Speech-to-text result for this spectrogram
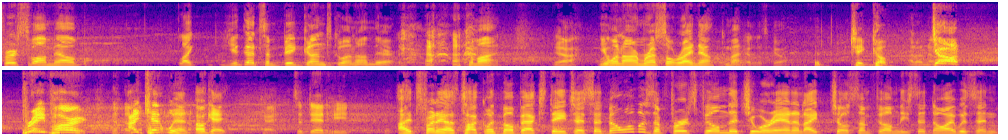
first of all, Mel, like you got some big guns going on there. Come on. Yeah. You want to arm wrestle right now? Come on. Okay, let's go. Okay, go. I don't know. Don't! Braveheart! I can't win. Okay. Okay, it's a dead heat. I, it's funny, I was talking with Mel backstage. I said, Mel, what was the first film that you were in? And I chose some film, and he said, No, I was in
